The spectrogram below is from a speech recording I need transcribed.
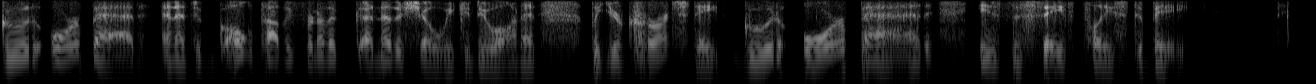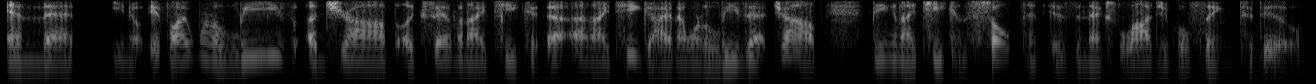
good or bad, and it's a whole topic for another another show we could do on it. But your current state, good or bad, is the safe place to be, and that you know, if I want to leave a job, like say I'm an IT uh, an IT guy and I want to leave that job, being an IT consultant is the next logical thing to do,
